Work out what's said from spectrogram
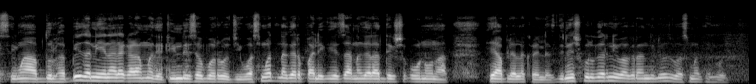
सीमा अब्दुल हफीज आणि येणाऱ्या काळामध्ये तीन डिसेंबर रोजी वसमत नगरपालिकेचा नगराध्यक्ष कोण होणार हे आपल्याला कळेलच. दिनेश कुलकर्णी वाग्रांती न्यूज वसमत हिंगोली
